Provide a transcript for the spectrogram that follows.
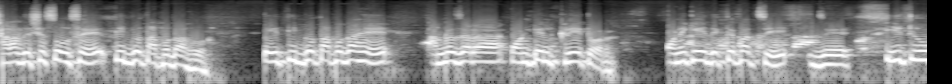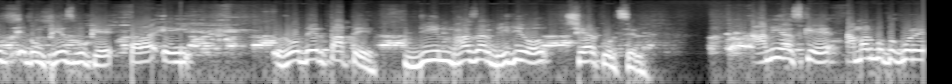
সারা দেশে চলছে তীব্র তাপদাহ। এই তীব্র তাপদাহে আমরা যারা কন্টেন্ট ক্রিয়েটর অনেকেই দেখতে পাচ্ছি যে ইউটিউব এবং ফেসবুকে তারা এই রোদের তাপে ডিম ভাজার ভিডিও শেয়ার করছেন। আমি আজকে আমার মতো করে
